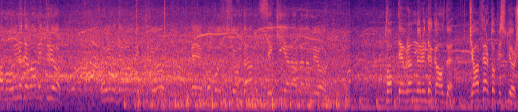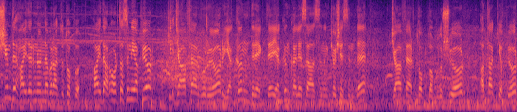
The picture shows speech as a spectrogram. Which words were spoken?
ama oyunu devam ettiriyor. Oyunu devam ettiriyor ve bu pozisyondan Zeki yararlanamıyor. Top devranın önünde kaldı. Cafer top istiyor. Şimdi Haydar'ın önüne bıraktı topu. Haydar ortasını yapıyor ki Cafer vuruyor. Yakın direkte, yakın kale sahasının köşesinde Cafer topla buluşuyor. Atak yapıyor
